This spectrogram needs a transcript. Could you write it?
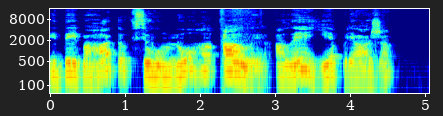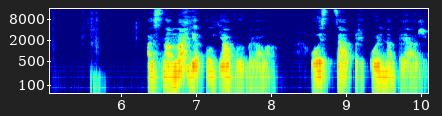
Ідей багато, всього много, але, але є пряжа. Основна, яку я вибрала. Ось ця прикольна пряжа.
